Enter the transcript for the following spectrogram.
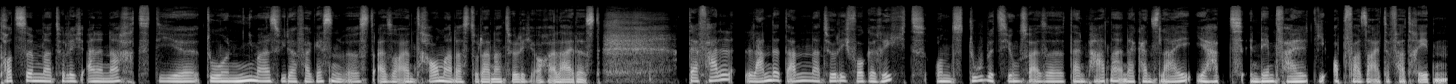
Trotzdem natürlich eine Nacht, die du niemals wieder vergessen wirst. Also ein Trauma, das du da natürlich auch erleidest. Der Fall landet dann natürlich vor Gericht und du bzw. dein Partner in der Kanzlei, ihr habt in dem Fall die Opferseite vertreten.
